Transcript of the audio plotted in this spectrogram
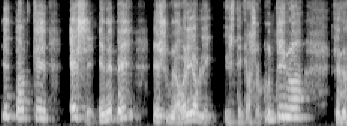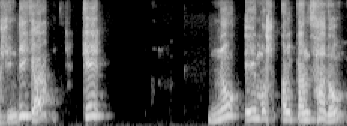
Y entonces que SNP es una variable, en este caso continua, que nos indica que no hemos alcanzado,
